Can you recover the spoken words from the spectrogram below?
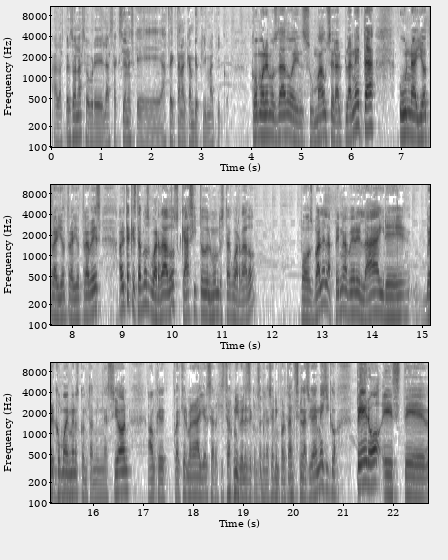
a las personas sobre las acciones que afectan al cambio climático. Cómo le hemos dado en su Mauser al planeta una y otra y otra y otra vez. Ahorita que estamos guardados, casi todo el mundo está guardado pues vale la pena ver el aire, ver cómo hay menos contaminación, aunque de cualquier manera ayer se registraron niveles de contaminación importantes en la Ciudad de México, pero este,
